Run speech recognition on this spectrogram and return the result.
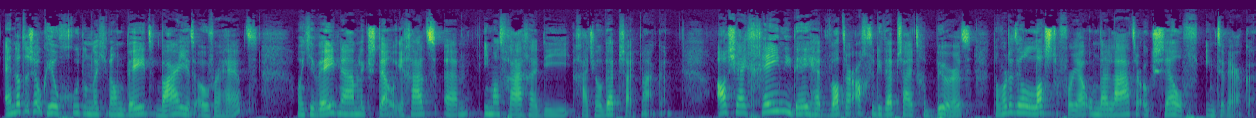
En dat is ook heel goed, omdat je dan weet waar je het over hebt. Want je weet namelijk, stel je gaat um, iemand vragen die gaat jouw website maken. Als jij geen idee hebt wat er achter die website gebeurt, dan wordt het heel lastig voor jou om daar later ook zelf in te werken.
